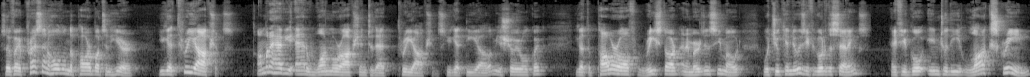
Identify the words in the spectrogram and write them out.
So if I press and hold on the power button here, you get three options. I'm going to have you add one more option to that three options. You get the, uh, let me just show you real quick. You got the power off, restart, and emergency mode. What you can do is if you go to the settings, and if you go into the lock screen,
